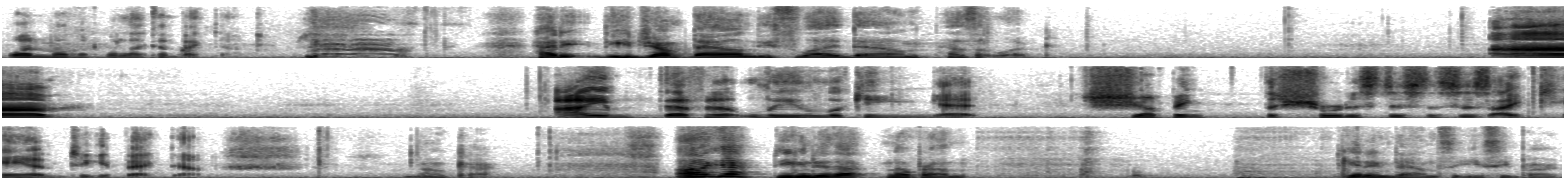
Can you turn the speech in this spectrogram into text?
One moment while I come back down. How do you, do you jump down? Do you slide down? How's it look? Um, I am definitely looking at jumping the shortest distances I can to get back down. Okay. Uh, yeah, you can do that. No problem. Getting down's the easy part.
